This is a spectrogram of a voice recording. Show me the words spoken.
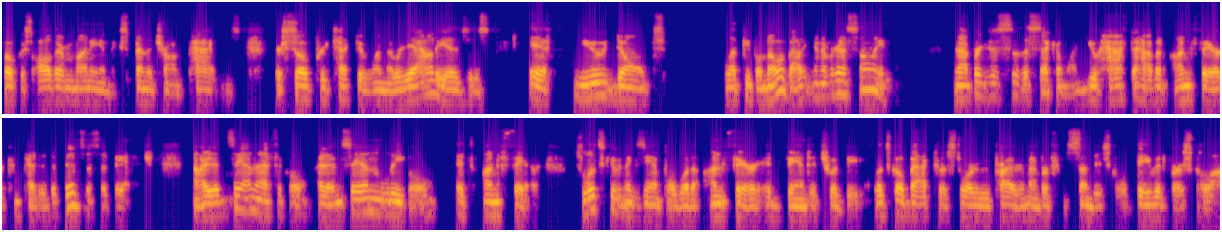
focus all their money and expenditure on patents. They're so protective when the reality is, is if you don't let people know about it, you're never going to sell anything. And that brings us to the second one. You have to have an unfair competitive business advantage. Now, I didn't say unethical, I didn't say illegal, it's unfair. So let's give an example of what an unfair advantage would be. Let's go back to a story we probably remember from Sunday school David versus Goliath.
